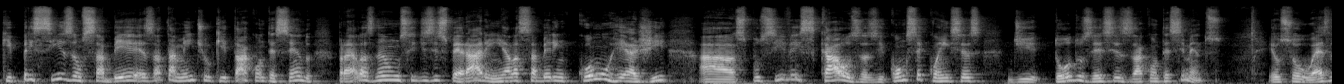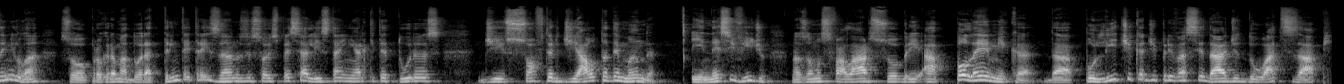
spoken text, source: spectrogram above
que precisam saber exatamente o que está acontecendo para elas não se desesperarem e elas saberem como reagir às possíveis causas e consequências de todos esses acontecimentos. Eu sou Wesley Milan, sou programador há 33 anos e sou especialista em arquiteturas de software de alta demanda. E nesse vídeo nós vamos falar sobre a polêmica da política de privacidade do WhatsApp.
